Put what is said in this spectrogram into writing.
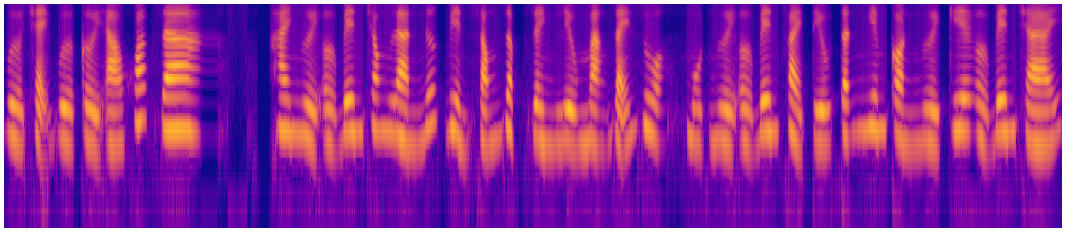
vừa chạy vừa cởi áo khoác ra. Hai người ở bên trong làn nước biển sóng dập dềnh liều mạng giãy giụa, một người ở bên phải Tiếu Tấn Nghiêm còn người kia ở bên trái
